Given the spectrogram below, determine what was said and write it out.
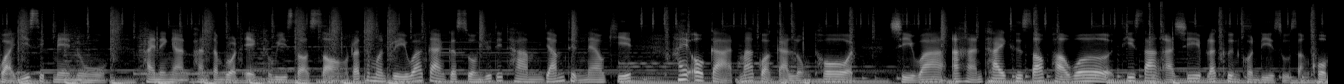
กว่า 20 เมนู ภายในงานพันตำรวจเอกทวีสอดสอง รัฐมนตรีว่าการกระทรวงยุติธรรมย้ำถึงแนวคิด ให้โอกาสมากกว่าการลงโทษ ชี้ว่าอาหารไทยคือซอฟต์พาวเวอร์ที่สร้างอาชีพและคืนคนดีสู่สังคม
